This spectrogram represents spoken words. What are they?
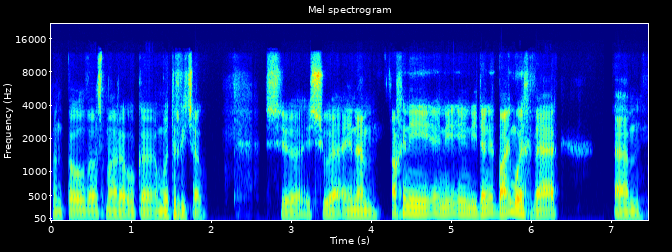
Want Paul was maar ook 'n motorfietshou. So so en ehm um, ag en die en die en die ding het baie mooi gewerk. Ehm um,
